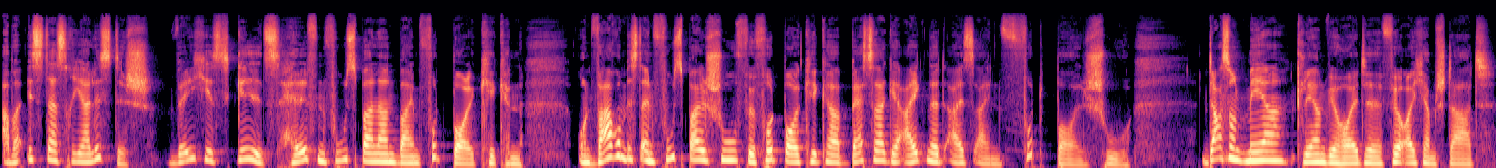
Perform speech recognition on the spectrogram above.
Aber ist das realistisch? Welche Skills helfen Fußballern beim Footballkicken? Und warum ist ein Fußballschuh für Footballkicker besser geeignet als ein Footballschuh? Das und mehr klären wir heute für euch am Start.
